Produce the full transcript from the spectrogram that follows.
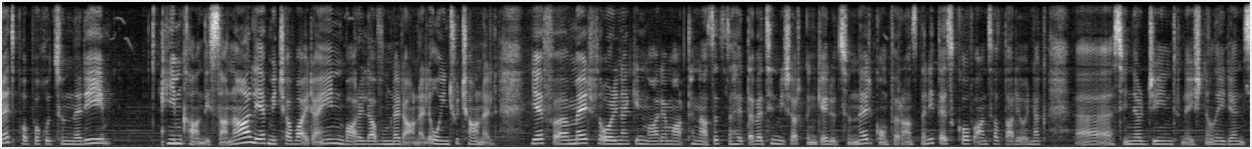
մեծ փոփոխությունների հիմք հանդիսանալ եւ միջավայրային բարելավումներ անել ու ինչու չանել եւ մեր օրինակին Մարիամ արդեն ասաց հետևեցին մի շարք ընկերություններ կոնֆերանսների տեսքով անցյալ տարի օրինակ Synergy International իրենց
